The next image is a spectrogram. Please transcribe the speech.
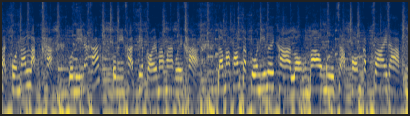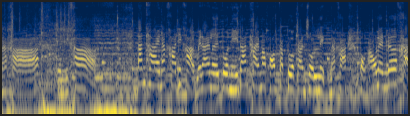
สัตว์โคนด้านหลังค่ะ ตัวนี้นะคะ ตัวนี้ค่ะเรียบร้อยมากๆเลยค่ะแล้วมาพร้อมกับตัวนี้เลยค่ะ ลองเบามือจับพร้อมกับปลายดาบนะคะ ตัวนี้ค่ะ ด้านท้ายนะคะที่ขาดไม่ได้เลยตัวนี้ด้านท้ายมาพร้อมกับตัวการชนเหล็กนะคะ ของ Outlander ค่ะ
